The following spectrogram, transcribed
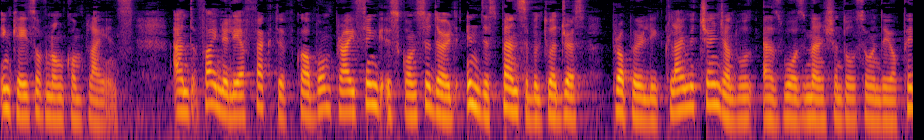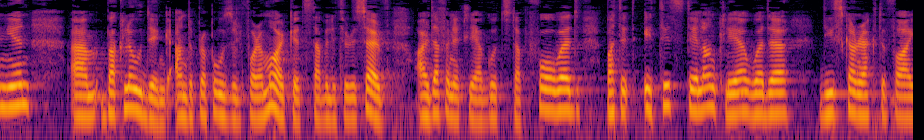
in case of non-compliance. And finally, effective carbon pricing is considered indispensable to address properly climate change, and as was mentioned also in the opinion, um, backloading and the proposal for a market stability reserve are definitely a good step forward, but it, it is still unclear whether these can rectify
